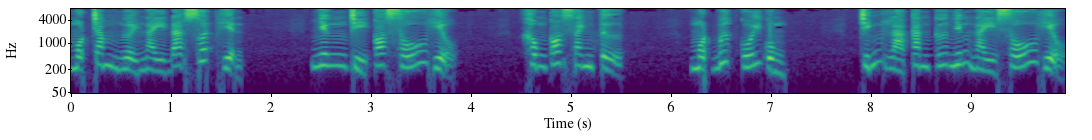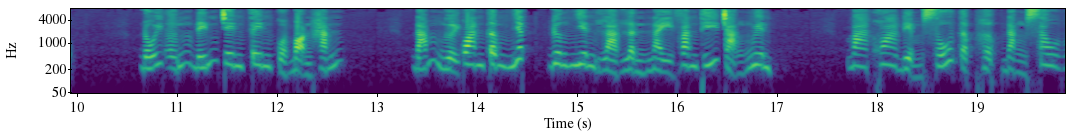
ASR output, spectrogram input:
Một trăm người này đã xuất hiện. Nhưng chỉ có số hiệu. Không có danh tự. Một bước cuối cùng. Chính là căn cứ những này số hiệu. Đối ứng đến trên tên của bọn hắn. Đám người quan tâm nhất đương nhiên là lần này văn thí trạng nguyên. Ba khoa điểm số tập hợp đằng sau,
